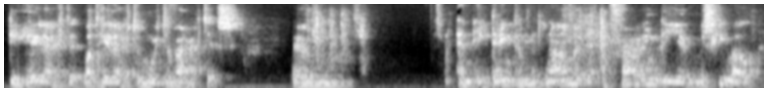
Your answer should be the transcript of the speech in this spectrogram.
die heel wat heel erg de moeite waard is. Um, en ik denk dan met name de ervaring die je misschien wel een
